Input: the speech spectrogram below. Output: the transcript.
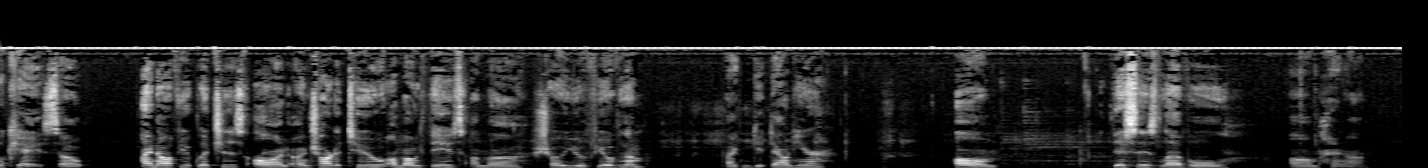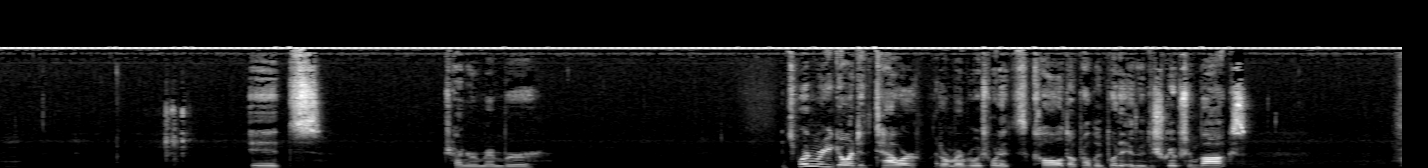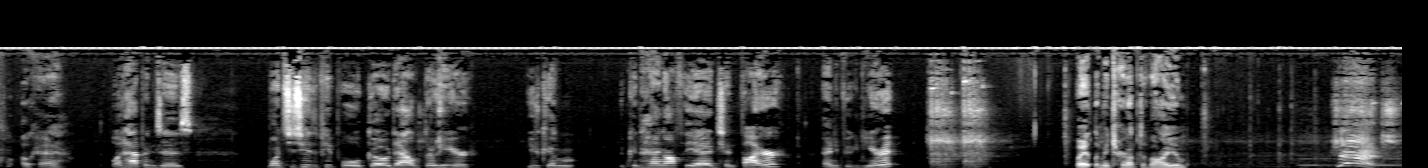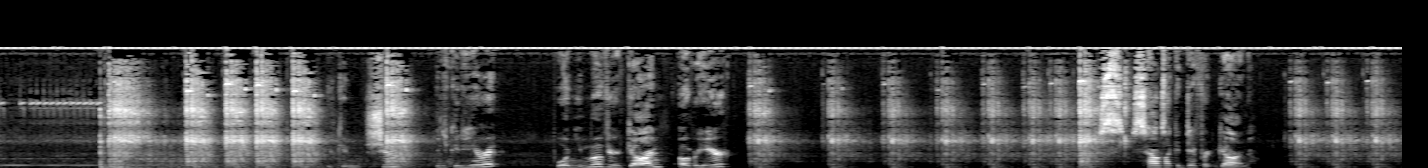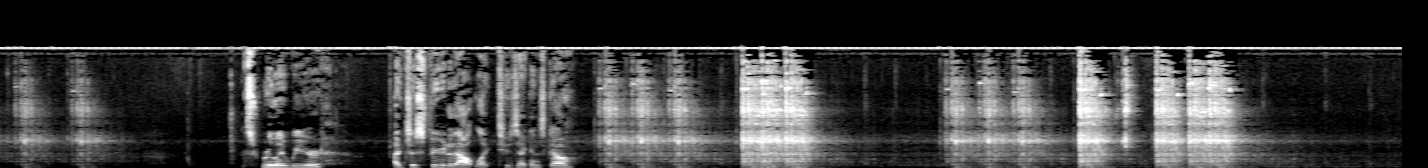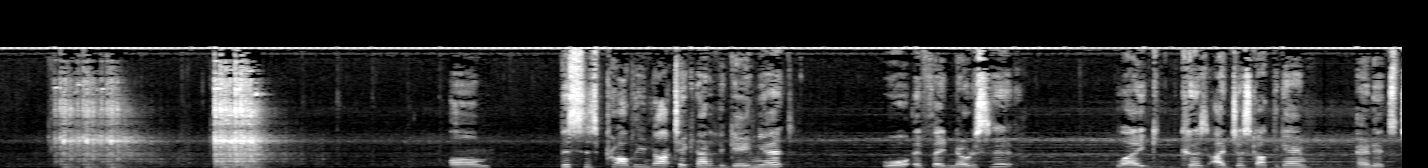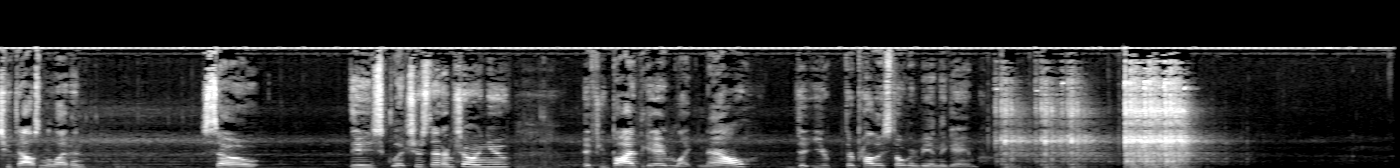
Okay, so I know a few glitches on Uncharted 2 Among Thieves. I'm gonna show you a few of them. If I can get down here. Um, this is level, um, hang on. It's, trying to remember. It's one where you go into the tower. I don't remember which one it's called. I'll probably put it in the description box. Okay? What happens is, once you see the people go down through here, you can you can hang off the edge and fire, and if you can hear it. Wait, let me turn up the volume. Catch! You can shoot, and you can hear it, but when you move your gun over here, sounds like a different gun. Really weird. I just figured it out like two seconds ago. Um, this is probably not taken out of the game yet. Well, if they notice it, like, because I just got the game and it's 2011. So, these glitches that I'm showing you, if you buy the game like now, they're probably still going to be in the game.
